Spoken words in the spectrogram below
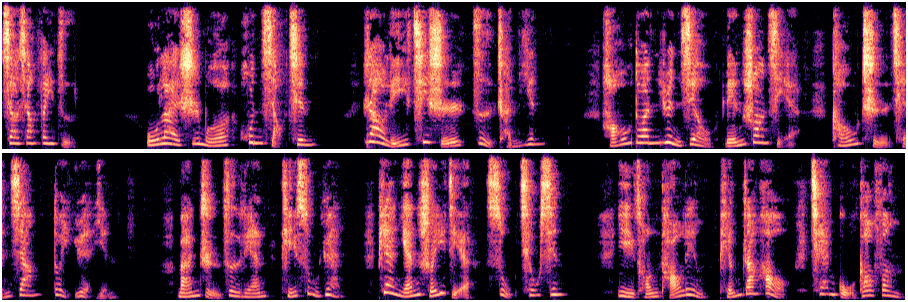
潇湘妃子。无赖诗魔昏晓亲，绕篱七十自沉阴。毫端韵秀临霜写，口齿前香对月吟。满纸自怜题夙愿，片言谁解诉秋心？一从陶令平章后，千古高峰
